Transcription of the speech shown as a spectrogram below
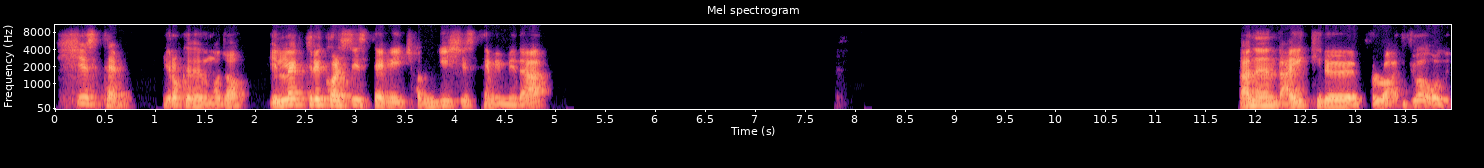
시스템 이렇게 되는 거죠. electrical system이 전기 시스템입니다. 나는 나이키를 별로 안 좋아하거든요.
